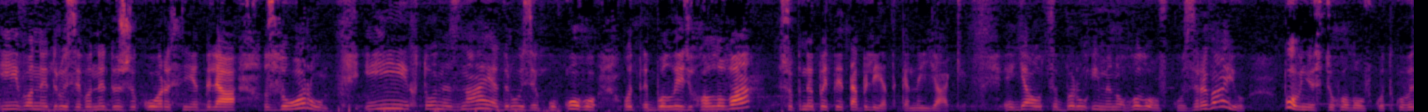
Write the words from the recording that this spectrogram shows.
і вони, друзі, вони дуже корисні для зору. І хто не знає, друзі, у кого от болить голова, щоб не пити таблетки ніякі. е, Я оце беру іменно головку, зриваю. Повністю головку таку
